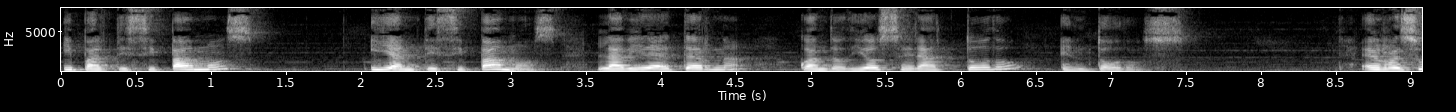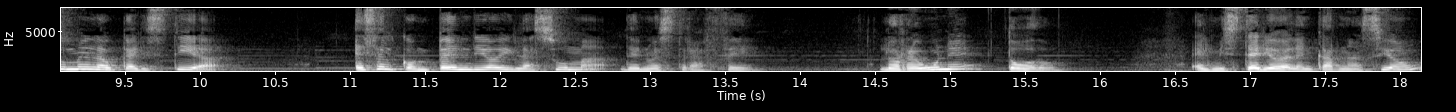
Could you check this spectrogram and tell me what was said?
y participamos y anticipamos la vida eterna cuando Dios será todo en todos. En resumen, la Eucaristía es el compendio y la suma de nuestra fe. Lo reúne todo. El misterio de la encarnación,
